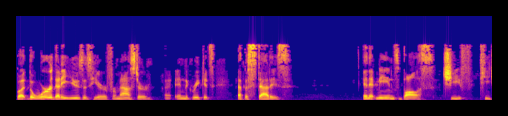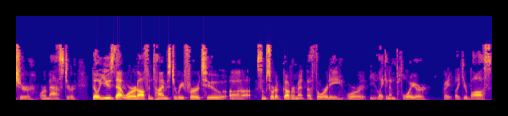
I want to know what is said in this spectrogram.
but the word that he uses here for master uh, in the Greek it's epistates, and it means boss, chief, teacher, or master. They'll use that word oftentimes to refer to uh, some sort of government authority or like an employer, right? Like your boss.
